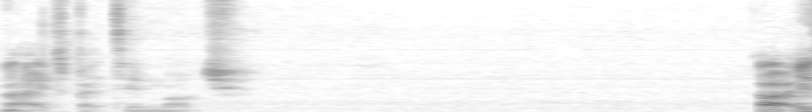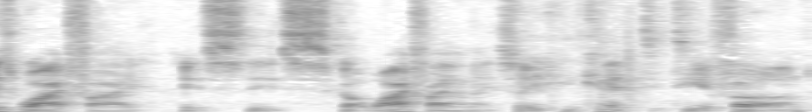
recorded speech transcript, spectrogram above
Not expecting much. Oh, it is Wi-Fi. It's it's got Wi-Fi on it, so you can connect it to your phone.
